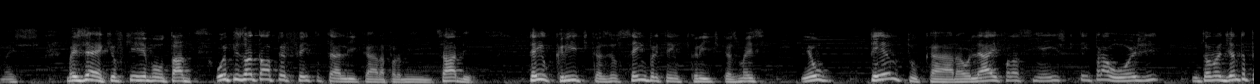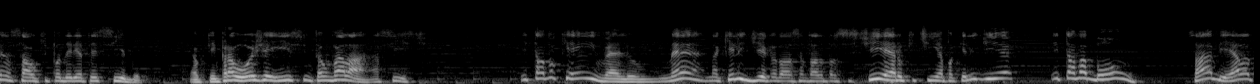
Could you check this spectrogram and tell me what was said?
Mas, mas é, que eu fiquei revoltado. O episódio tava perfeito até ali, cara, para mim, sabe? Tenho críticas, eu sempre tenho críticas, mas eu tento, cara, olhar e falar assim, é isso que tem para hoje então não adianta pensar o que poderia ter sido. É o que tem para hoje, é isso, então vai lá, assiste. E tava ok, velho, né? Naquele dia que eu tava sentado para assistir, era o que tinha para aquele dia e tava bom, sabe? Ela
